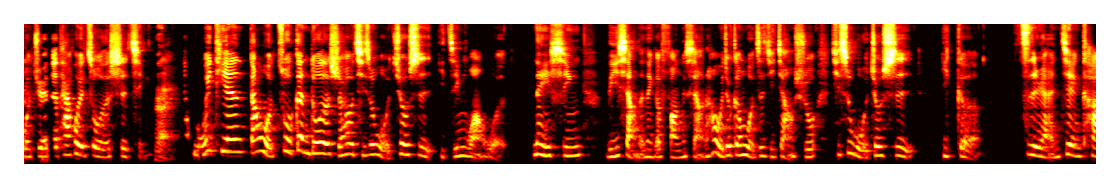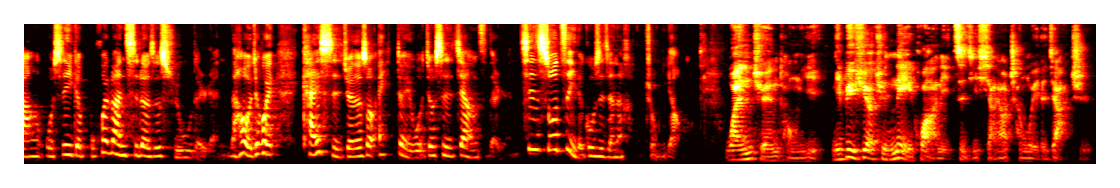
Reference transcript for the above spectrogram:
我觉得他会做的事情。对。某一天，当我做更多的时候，其实我就是已经往我内心理想的那个方向。然后我就跟我自己讲说，其实我就是一个。自然健康，我是一个不会乱吃垃圾食物的人，然后我就会开始觉得说，哎，对，我就是这样子的人。其实说自己的故事真的很重要。完全同意，你必须要去内化你自己想要成为的价值，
